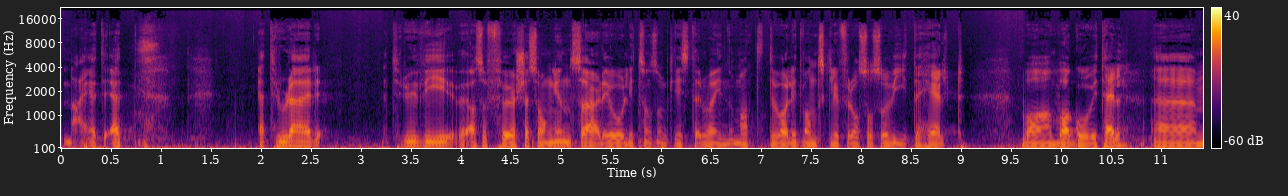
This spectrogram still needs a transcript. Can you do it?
Nei, jeg, jeg, jeg tror det er Jeg tror vi Altså Før sesongen så er det jo litt sånn som Christer var innom, at det var litt vanskelig for oss også å vite helt hva, hva går vi til. Um,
